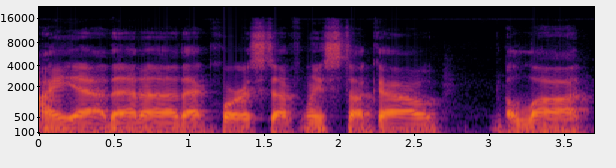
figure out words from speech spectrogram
I yeah, that uh that chorus definitely stuck out a lot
